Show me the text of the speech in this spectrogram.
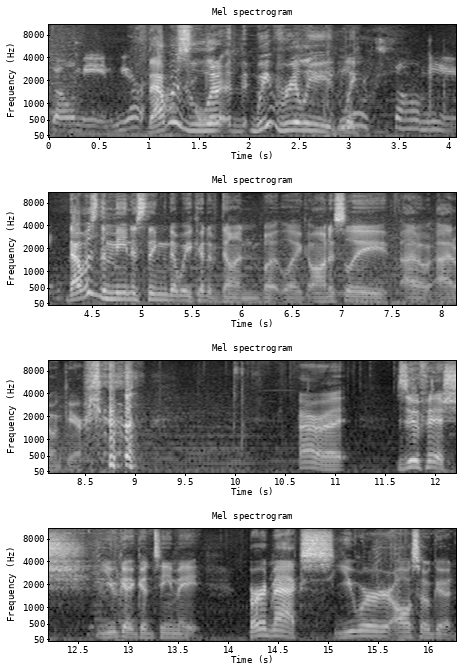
so mean. We are. That was lit. We really We like. so mean. That was the meanest thing that we could have done, but like honestly, I don't I don't care. All right. Zoofish, you get good teammate. Bird Max, you were also good.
